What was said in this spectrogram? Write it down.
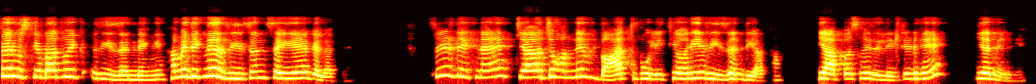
फिर उसके बाद वो एक रीजन देंगे। हमें देखना है रीजन सही है या गलत है। फिर देखना है क्या जो हमने बात बोली थी और ये रीजन दिया था ये आपस में रिलेटेड है या नहीं है?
